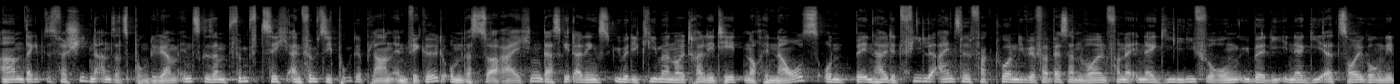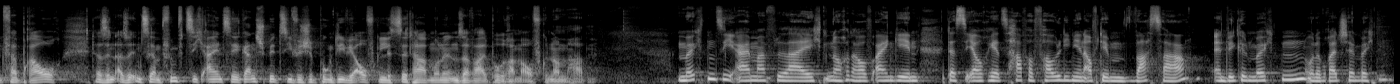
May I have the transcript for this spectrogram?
Ähm, da gibt es verschiedene Ansatzpunkte. Wir haben insgesamt 50, einen 50-Punkte-Plan entwickelt, um das zu erreichen. Das geht allerdings über die Klimaneutralität noch hinaus und beinhaltet viele Einzelfaktoren, die wir verbessern wollen, von der Energielieferung über die Energieerzeugung, den Verbrauch. Da sind also insgesamt 50 einzelne ganz spezifische Punkte, die wir aufgelistet haben und in unser Wahlprogramm aufgenommen haben. Möchten Sie einmal vielleicht noch darauf eingehen, dass Sie auch jetzt HVV-Linien auf dem Wasser entwickeln möchten oder bereitstellen möchten?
